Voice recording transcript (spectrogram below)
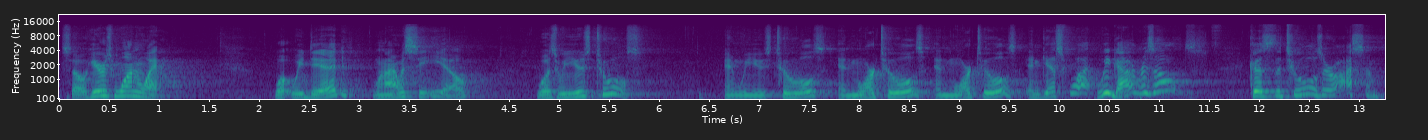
So here's one way. What we did when I was CEO was we used tools. And we used tools and more tools and more tools, and guess what? We got results because the tools are awesome,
